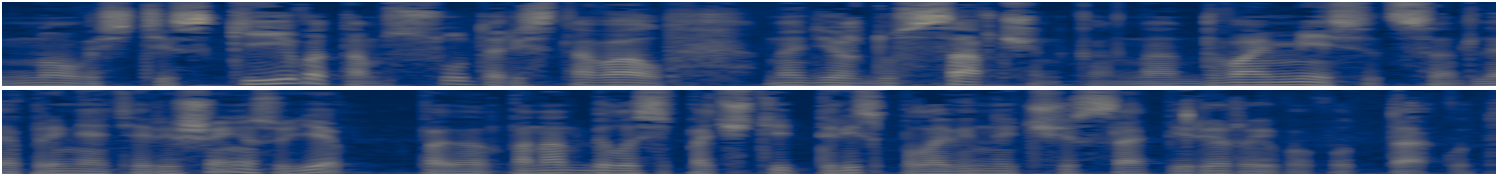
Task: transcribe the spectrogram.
новости с Киева. Там суд арестовал Надежду Савченко на два месяца для принятия решения. Суде понадобилось почти три с половиной часа перерыва. Вот так вот.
